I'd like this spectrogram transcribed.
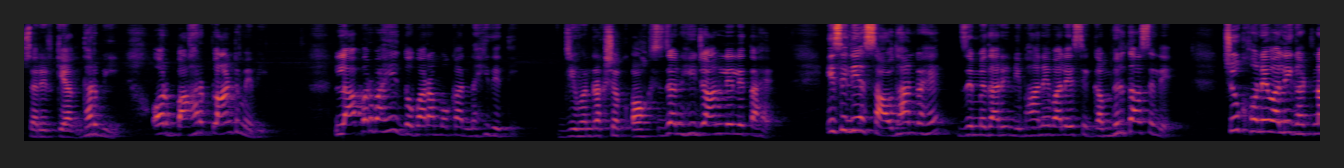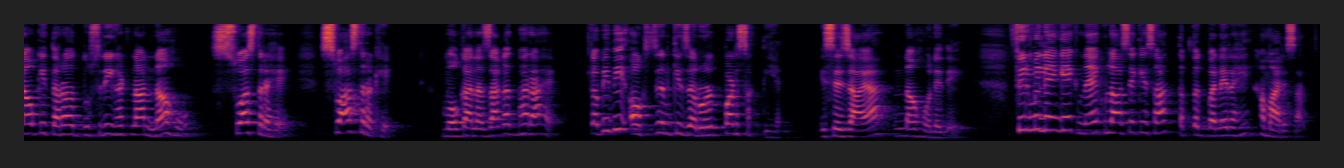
शरीर के अंदर भी और बाहर प्लांट में भी। लापरवाही दोबारा मौका नहीं देती। जीवन रक्षक ऑक्सीजन ही जान ले लेता है। इसीलिए सावधान रहे, ज़िम्मेदारी निभाने वाले इसे गंभीरता से ले। चूक होने वाली घटनाओं की तरह दूसरी घटना न हो, स्वस्थ रहे स्वास्थ्य रखे। मौका नजाकत भरा है। कभी भी ऑक्सीजन की ज़रूरत पड़ सकती है। इसे जाया न होने दे। फिर मिलेंगे एक नए खुलासे के साथ। तब तक बने रहे हमारे साथ।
